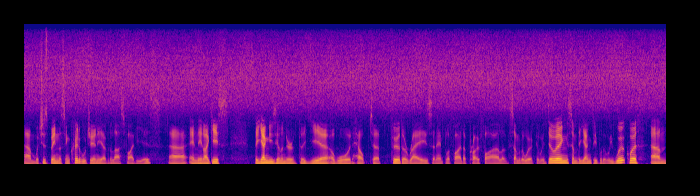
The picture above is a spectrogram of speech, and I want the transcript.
um, which has been this incredible journey over the last five years. Uh, and then I guess the Young New Zealander of the Year award helped to further raise and amplify the profile of some of the work that we're doing, some of the young people that we work with. Um,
